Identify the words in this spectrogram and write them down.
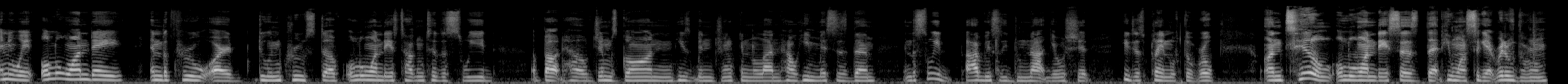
Anyway, Oluwande and the crew are doing crew stuff. Oluwande is talking to the Swede about how Jim's gone and he's been drinking a lot and how he misses them. And the Swede obviously do not give a shit. He's just playing with the rope until Oluwande says that he wants to get rid of the room.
